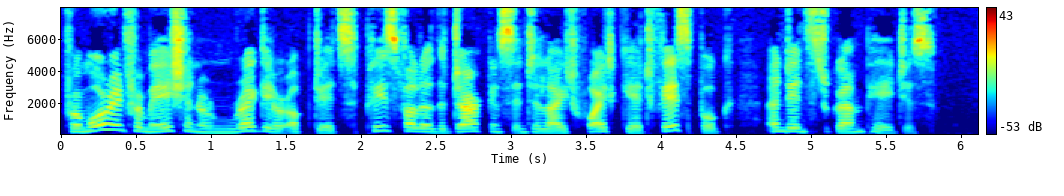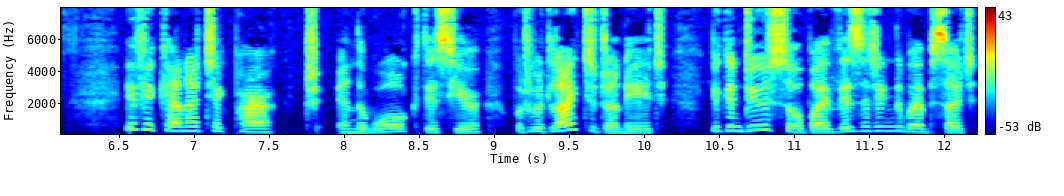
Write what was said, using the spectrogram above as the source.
For more information and regular updates, please follow the Darkness into Light Whitegate Facebook and Instagram pages. If you cannot take part in the walk this year but would like to donate, you can do so by visiting the website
